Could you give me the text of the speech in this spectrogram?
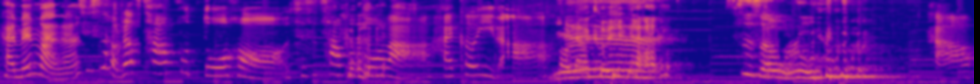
还没满啊。其实好像差不多哈，其实差不多啦，还可以啦。好啦可以啦四舍五入。好，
